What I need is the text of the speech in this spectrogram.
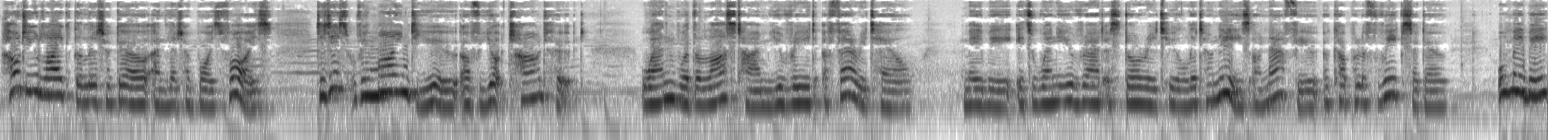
How do you like the little girl and little boy's voice? Did it remind you of your childhood? When was the last time you read a fairy tale? Maybe it's when you read a story to your little niece or nephew a couple of weeks ago. Or maybe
